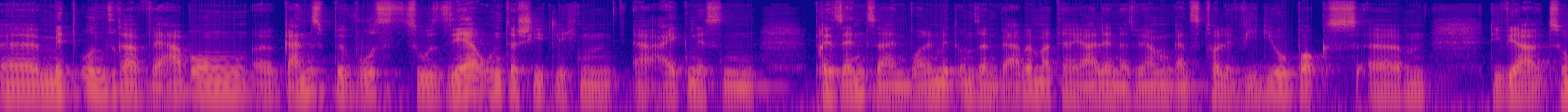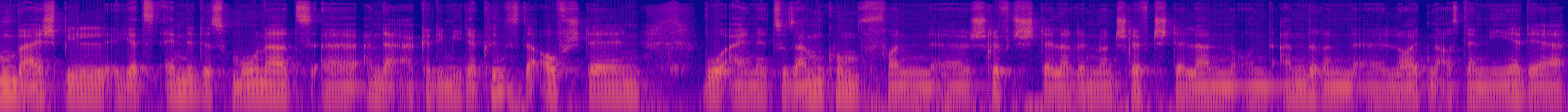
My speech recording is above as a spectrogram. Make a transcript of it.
äh, mit unserer Werbung äh, ganz bewusst zu sehr unterschiedlichen Ereignissen präsent sein wollen mit unseren Werbematerialien. Also wir haben eine ganz tolle Videobox, ähm, die wir zum Beispiel jetzt Ende des Monats äh, an der Akademie der Künste aufstellen, wo eine Zusammenkunft von äh, Schriftstellerinnen und Schriftstellern und anderen äh, Leuten aus der Nähe der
